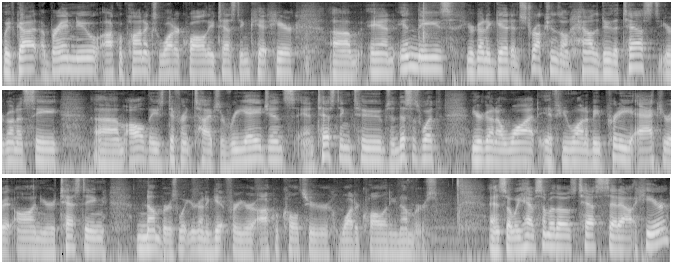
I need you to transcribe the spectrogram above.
We've got a brand new aquaponics water quality testing kit here. Um, and in these, you're going to get instructions on how to do the test. You're going to see um, all these different types of reagents and testing tubes. And this is what you're going to want if you want to be pretty accurate on your testing numbers, what you're going to get for your aquaculture water quality numbers. And so we have some of those tests set out here.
